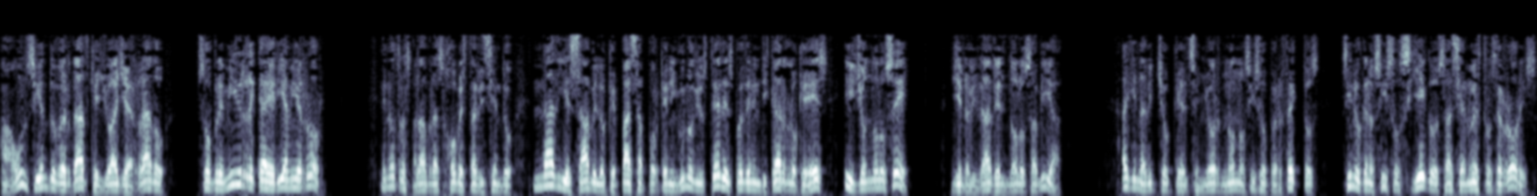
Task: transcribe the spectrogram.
Aun siendo verdad que yo haya errado, sobre mí recaería mi error. En otras palabras, Job está diciendo, Nadie sabe lo que pasa porque ninguno de ustedes pueden indicar lo que es, y yo no lo sé. Y en realidad él no lo sabía. Alguien ha dicho que el Señor no nos hizo perfectos, sino que nos hizo ciegos hacia nuestros errores.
